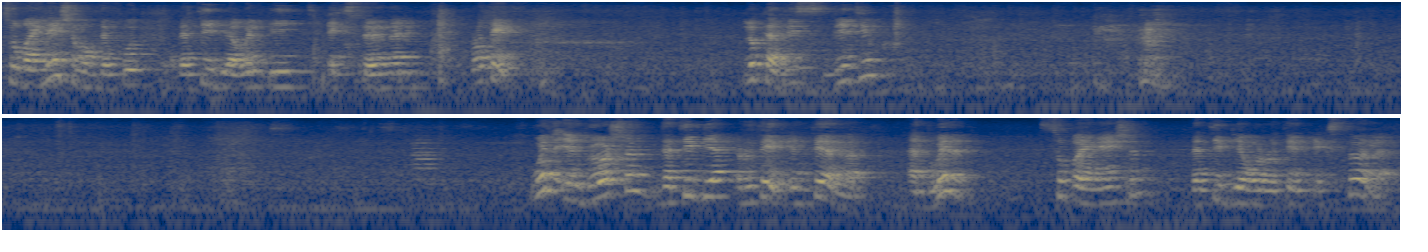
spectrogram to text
supination of the foot, the tibia will be externally rotated. Look at this video. With inversion, the tibia rotate internal, and with supination, the tibia will rotate external.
